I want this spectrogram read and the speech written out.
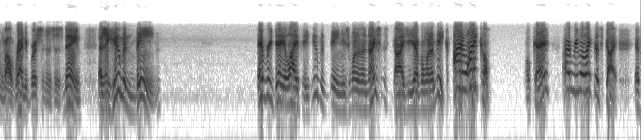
well, Randy Brisson is his name, as a human being, everyday life, a human being, he's one of the nicest guys you ever want to meet. I like him. Okay? I really like this guy. If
